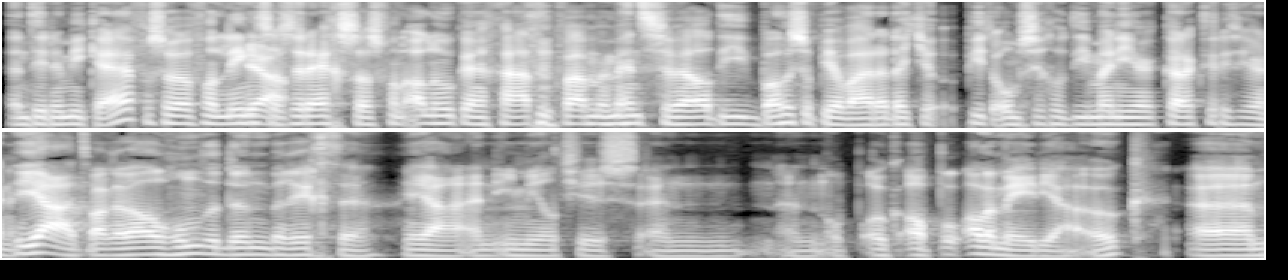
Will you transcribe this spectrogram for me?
een dynamiek, hè? Van zowel van links Ja. als rechts, als van alle hoeken en gaten kwamen mensen wel die boos op jou waren dat je Pieter Omzicht op die manier karakteriseerde. Ja, het waren wel honderden berichten. Ja, en e-mailtjes en, en op, ook op, op alle media ook. Ehm,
